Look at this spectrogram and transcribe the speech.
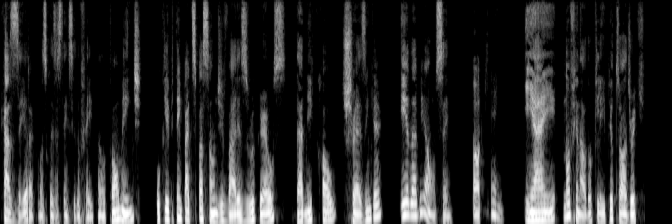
caseira, como as coisas têm sido feitas atualmente. O clipe tem participação de várias Ru Girls da Nicole Scherzinger e da Beyoncé. Ok. E aí, no final do clipe, o Todrick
